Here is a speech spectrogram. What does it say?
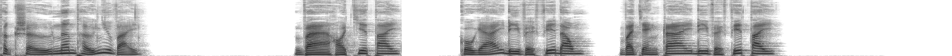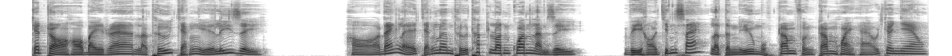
thực sự nên thử như vậy? Và họ chia tay. Cô gái đi về phía đông và chàng trai đi về phía tây. Cái trò họ bày ra là thứ chẳng nghĩa lý gì. Họ đáng lẽ chẳng nên thử thách loanh quanh làm gì vì họ chính xác là tình yêu một trăm phần trăm hoàn hảo cho nhau.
